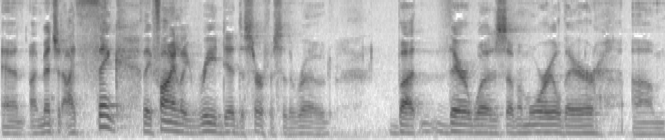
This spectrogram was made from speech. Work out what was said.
And I mentioned I think they finally redid the surface of the road, but there was a memorial there, um,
